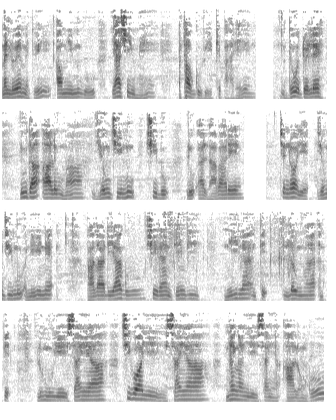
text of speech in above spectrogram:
မလွဲမသွေ အောင်မြင်မှုကို ရရှိမယ်အထောက်အကူတွေ ဖြစ်ပါတယ်။တို့အတွက်လဲလူသားအလုံးမှာ ယုံကြည်မှုရှိဖို့ လိုအပ်လာပါတယ်။ကျွန်တော်ရဲ့ ယုံကြည်မှုအနေနဲ့ ဘာသာတရားကို ရှေ့တန်းတင်ပြီး နီလန်းအစ်စ် လုပ်ငန်းအစ်စ် လူမှုရေးဆိုင်ရာ စီးပွားရေးဆိုင်ရာ နိုင်ငံရေးဆိုင်ရာ အားလုံးကို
